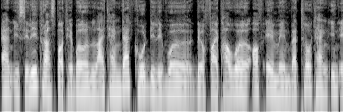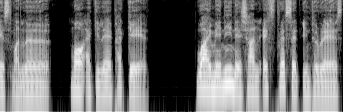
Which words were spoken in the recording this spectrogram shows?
and easily transportable light tank that could deliver the firepower of a main battle tank in a smaller, more agile package. While many nations expressed interest,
